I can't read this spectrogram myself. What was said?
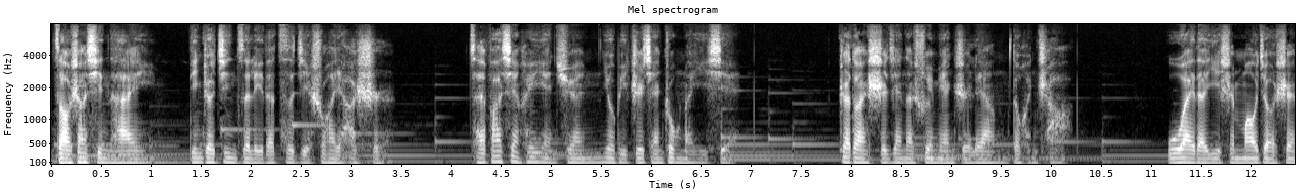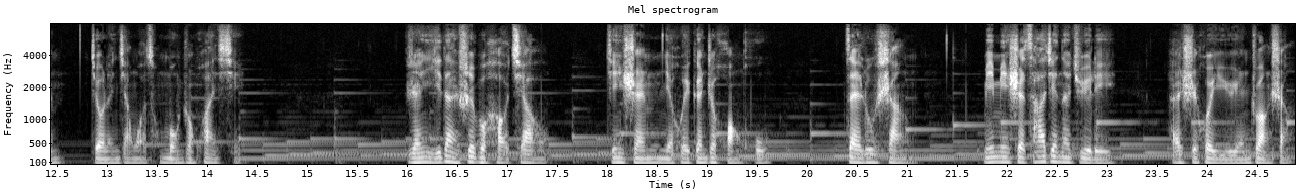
早上醒来，盯着镜子里的自己刷牙时，才发现黑眼圈又比之前重了一些。这段时间的睡眠质量都很差，屋外的一声猫叫声就能将我从梦中唤醒。人一旦睡不好觉，精神也会跟着恍惚，在路上，明明是擦肩的距离，还是会与人撞上。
